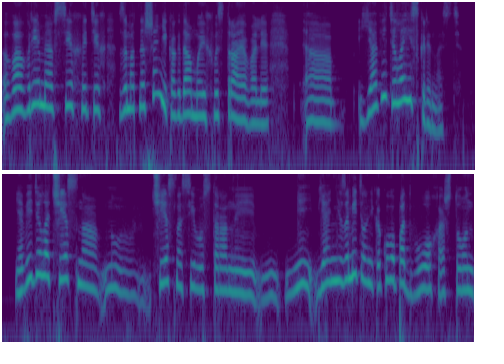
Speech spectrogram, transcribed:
во время всех этих взаимоотношений, когда мы их выстраивали, э, я видела искренность. Я видела честно, ну, честно с его стороны. Мне- я не заметила никакого подвоха, что он,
